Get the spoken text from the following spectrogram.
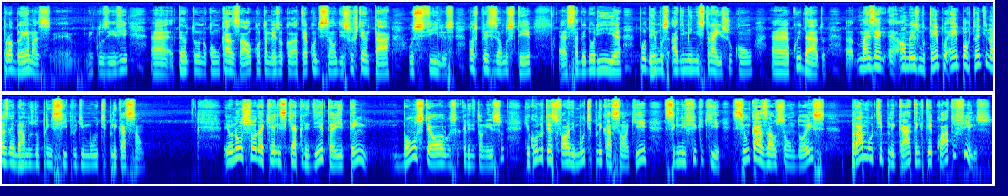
problemas, eh, inclusive é, tanto com o casal quanto mesmo até a condição de sustentar os filhos. Nós precisamos ter é, sabedoria, podermos administrar isso com é, cuidado. Ah, mas é, ao mesmo tempo é importante nós lembrarmos do princípio de multiplicação. Eu não sou daqueles que acredita e tem bons teólogos que acreditam nisso, que quando o texto fala de multiplicação aqui, significa que se um casal são dois, para multiplicar tem que ter quatro filhos.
